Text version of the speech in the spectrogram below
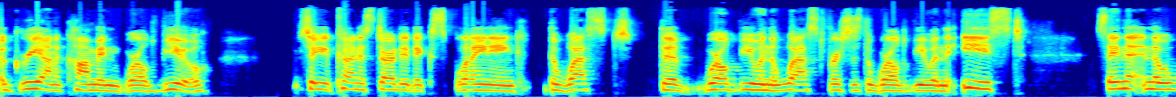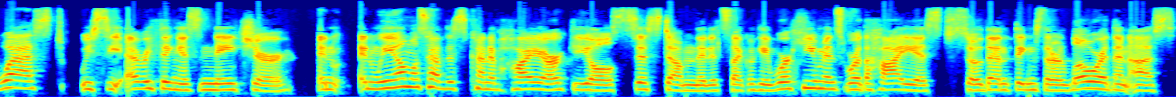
agree on a common worldview. So you kind of started explaining the West, the worldview in the West versus the worldview in the East, saying that in the West we see everything as nature, and and we almost have this kind of hierarchical system that it's like okay, we're humans, we're the highest, so then things that are lower than us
